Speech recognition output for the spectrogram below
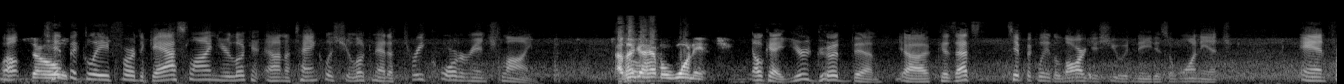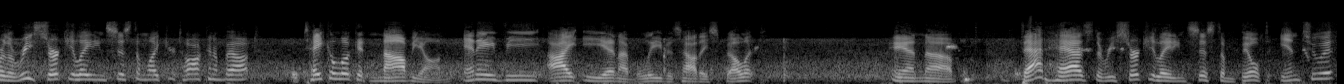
Well, So- typically for the gas line, you're looking on a tankless. You're looking at a three-quarter inch line. I think I have a one inch. Okay, you're good then. Yeah, because that's typically the largest you would need is a one inch. And for the recirculating system, like you're talking about, take a look at Navien. N-A-V-I-E-N, I believe, is how they spell it. and uh, that has the recirculating system built into it.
